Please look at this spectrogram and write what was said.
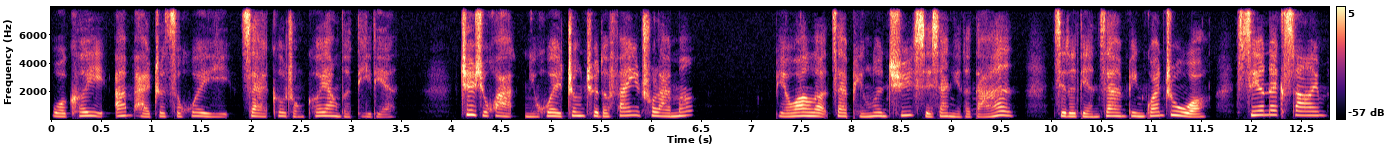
我可以安排这次会议在各种各样的地点。这句话你会正确的翻译出来吗？别忘了在评论区写下你的答案，记得点赞并关注我。See you next time.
